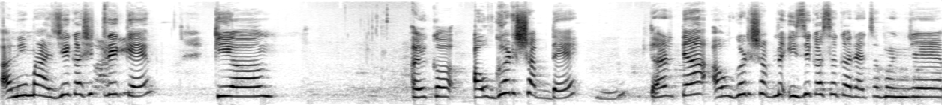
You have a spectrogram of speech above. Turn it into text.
आणि माझी एक अशी ट्रिक आहे की अं, एक अवघड शब्द आहे. तर त्या अवघड शब्द इझी कसं करायचं? म्हणजे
